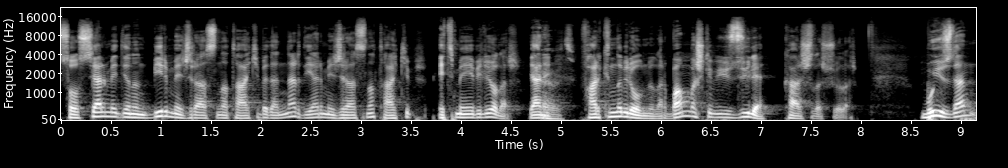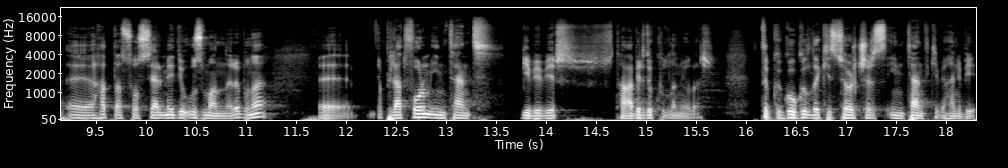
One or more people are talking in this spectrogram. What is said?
Sosyal medyanın bir mecrasına takip edenler diğer mecrasına takip etmeyebiliyorlar. Yani Evet. farkında bile olmuyorlar. Bambaşka bir yüzüyle karşılaşıyorlar. Bu yüzden e, hatta sosyal medya uzmanları buna e, platform intent gibi bir tabir de kullanıyorlar. Tıpkı Google'daki searchers intent gibi hani bir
